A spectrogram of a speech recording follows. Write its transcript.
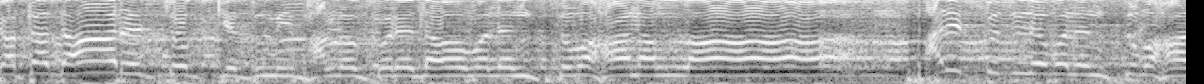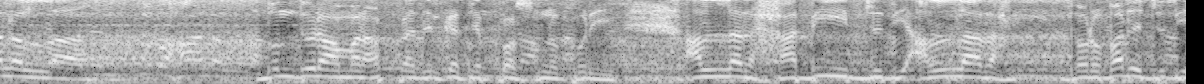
কাতাদার চোখকে তুমি ভালো করে দাও বলেন সুবহান আল্লাহ আরেকটু জুড়ে বলেন সুবহান আল্লাহ বন্ধুরা, আমার আপনাদের কাছে প্রশ্ন করি, আল্লাহর হাবিব যদি আল্লাহর দরবারে যদি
